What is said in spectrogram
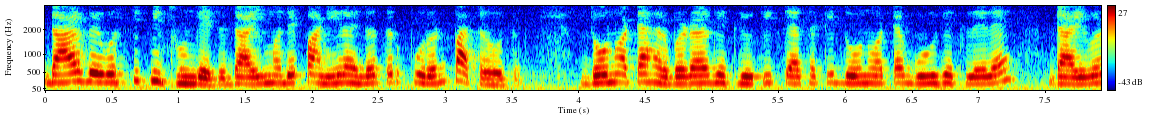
डाळ व्यवस्थित निथळून घ्यायचं. डाळीमध्ये पाणी राहिलं तर पुरण पातळ होतं. दोन वाट्या हरभरा डाळ घेतली होती. त्यासाठी दोन वाट्या गूळ घेतलेला आहे डाळीवर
